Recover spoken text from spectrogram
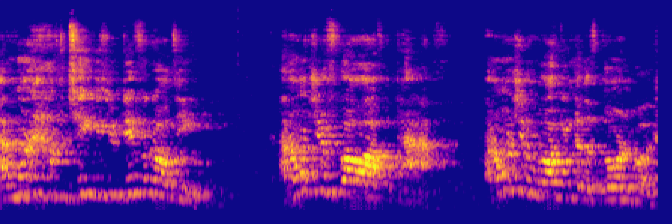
I don't want to have to take you through difficulty. I don't want you to fall off the path. I don't want you to walk into the thorn bush.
